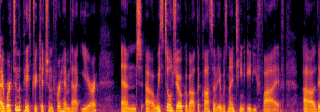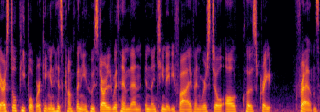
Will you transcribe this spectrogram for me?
I worked in the pastry kitchen for him that year and uh, we still joke about the class of it was 1985 uh, there are still people working in his company who started with him then in 1985 and we're still all close great friends.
